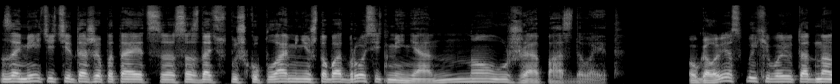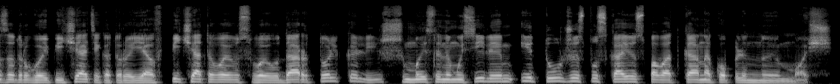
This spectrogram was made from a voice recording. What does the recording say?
заметить и даже пытается создать вспышку пламени, чтобы отбросить меня, но уже опаздывает. В голове вспыхивают одна за другой печати, которые я впечатываю в свой удар только лишь мысленным усилием и тут же спускаю с поводка накопленную мощь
